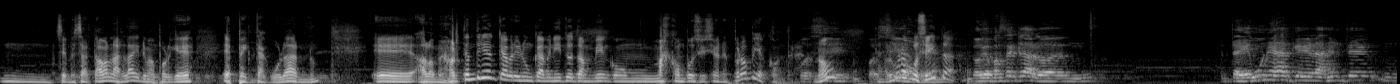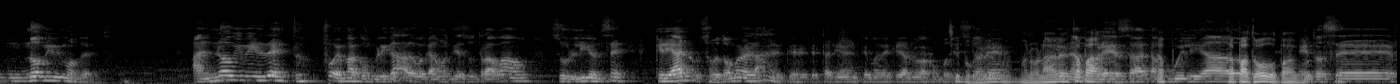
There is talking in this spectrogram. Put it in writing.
mm, se me saltaban las lágrimas porque es espectacular, ¿no? Eh, a lo mejor tendrían que abrir un caminito también con más composiciones propias contra, Pues ¿no? sí, pues sí. Alguna cosita. Lo que pasa es, claro, em, te unes a que la gente no vivimos de esto. Al no vivir de esto, pues es más complicado, porque cada uno tiene su trabajo, sus líos. Entonces, crear, sobre todo Manuel Ángel, que estaría en el tema de crear nuevas Sí, composiciones. porque Manuel Ángel está para empresa, está, muy liado. está pa todo. pa- Entonces,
